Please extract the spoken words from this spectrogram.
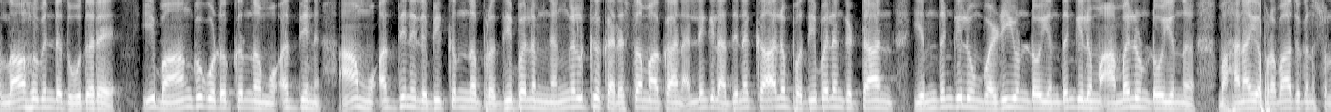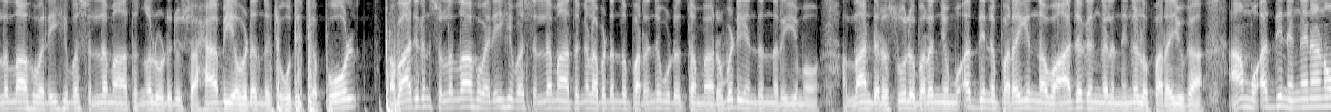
അള്ളാഹുവിന്റെ ദൂതരെ ഈ ബാങ്ക് കൊടുക്കുന്ന മുഅദ്ദിൻ ആ മുഅദ്ദിന് ലഭിക്കുന്ന പ്രതിഫലം ഞങ്ങൾക്ക് കരസ്ഥമാക്കാൻ അല്ലെങ്കിൽ അതിനേക്കാളും പ്രതിഫലം കിട്ടാൻ എന്തെങ്കിലും വഴിയുണ്ടോ എന്തെങ്കിലും അമലുണ്ടോ എന്ന് മഹാനായ പ്രവാചകൻ സല്ലാഹു അലഹി വസല്ലമ തങ്ങളോട് ഒരു സഹാബി അവിടെ നിന്ന് ചോദിച്ചപ്പോൾ പ്രവാചകൻ സല്ലാഹു അലഹി വസ് വസല്ലമ തങ്ങൾ അവിടെ നിന്ന് പറഞ്ഞു കൊടുത്ത മറുപടി എന്തെന്നറിയുമോ? അള്ളാന്റെ റസൂൽ പറഞ്ഞു മുഅദ്ദിന് പറയുന്ന വാചകങ്ങൾ നിങ്ങൾ പറയുക. ആ മുഅദ്ദിൻ എങ്ങനെയാണോ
